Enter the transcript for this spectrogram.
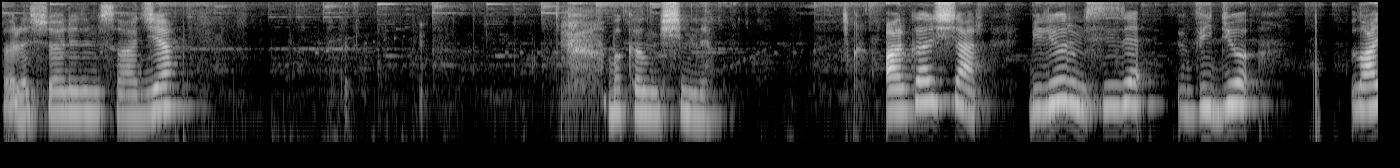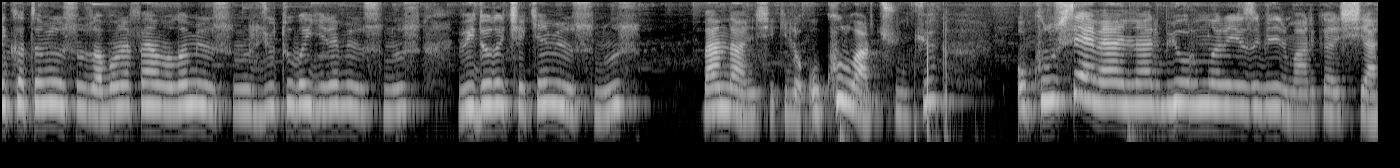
Öyle söyledim sadece. Bakalım şimdi. Arkadaşlar biliyorum siz de video like atamıyorsunuz, abone falan olamıyorsunuz, YouTube'a giremiyorsunuz, video da çekemiyorsunuz. Ben de aynı şekilde okul var çünkü. Okulu sevmeyenler bir yorumlara yazabilirim arkadaşlar.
